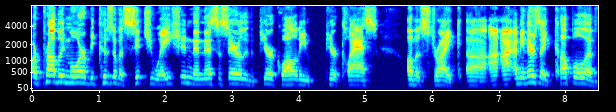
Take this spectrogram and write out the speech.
are probably more because of a situation than necessarily the pure quality and pure class of a strike. Uh, I, I, mean, there's a couple of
